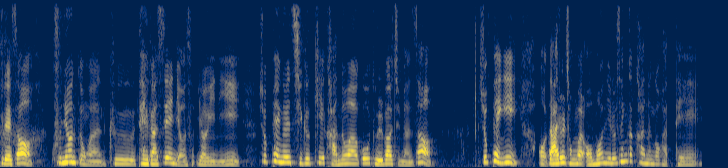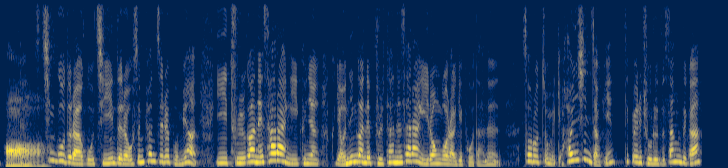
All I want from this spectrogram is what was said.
그래서 9년 동안 그 대가 센 여, 여인이 쇼팽을 지극히 간호하고 돌봐주면서 쇼팽이 어, 나를 정말 어머니로 생각하는 것 같아. 아. 친구들하고 지인들하고 쓴 편지를 보면 이 둘 간의 사랑이 그냥 그 연인 간의 불타는 사랑 이런 거라기보다는 서로 좀 이렇게 헌신적인, 특별히 조르드 쌍드가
